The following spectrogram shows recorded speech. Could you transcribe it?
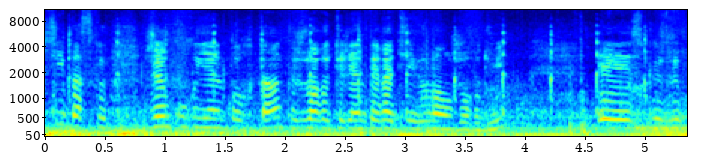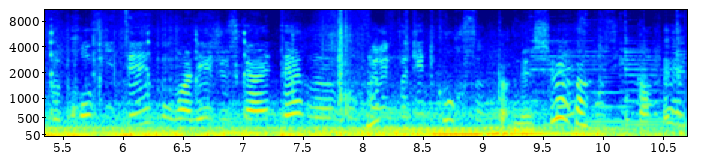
aussi parce que j'ai un courrier important que je dois retirer impérativement aujourd'hui. Et est-ce que je peux profiter pour aller jusqu'à Inter euh, pour faire une petite course? Bien sûr, tout à fait.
